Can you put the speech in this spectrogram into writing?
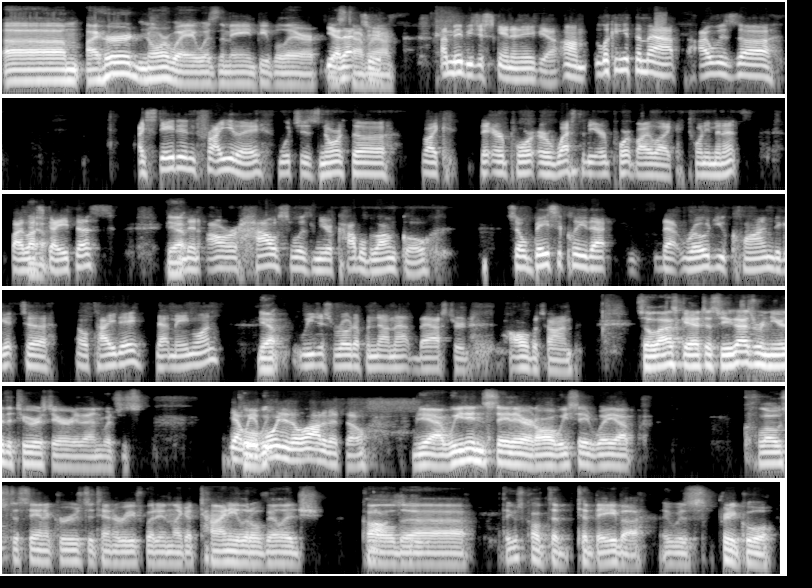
um, I heard Norway was the main people there. Yeah, this that time too. around. Uh, maybe just Scandinavia. Um, looking at the map, I was uh, I stayed in Fraile, which is north of like the airport or west of the airport by like 20 minutes by Las Yeah. Galletas. Yeah. And then our house was near Cabo Blanco. So basically that that road you climb to get to El Teide, that main one, Yeah. we just rode up and down that bastard all the time. So Las Galletas, so you guys were near the tourist area then, which is Yeah, we Cool. We- avoided a lot of it though. yeah, we didn't stay there at all. We stayed way up close to Santa Cruz to Tenerife, but in like a tiny little village called Oh, uh I think it was called T- Tabeba. It was pretty cool.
